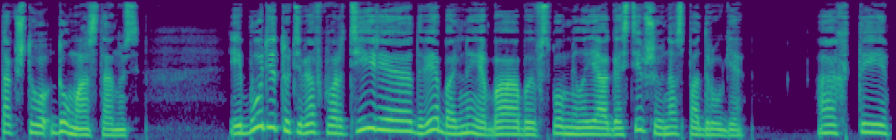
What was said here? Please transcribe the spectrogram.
так что дома останусь. «И будет у тебя в квартире две больные бабы», — вспомнила я о гостившей у нас подруге. «Ах ты!»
